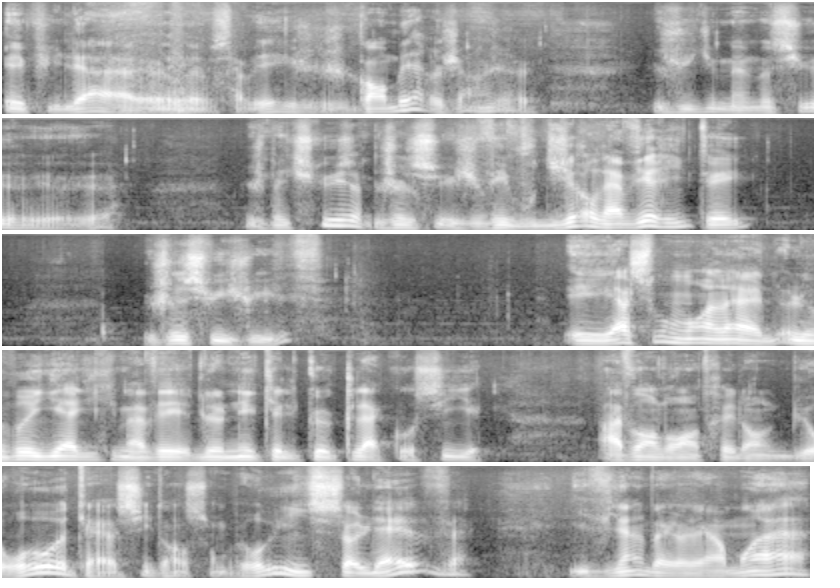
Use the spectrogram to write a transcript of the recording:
Et puis là, euh, vous savez, je, je gamberge. hein, je, je lui dis Mais monsieur, euh, je m'excuse, je, suis- je vais vous dire la vérité. Je suis juif. Et à ce moment-là, le brigadier qui m'avait donné quelques claques aussi avant de rentrer dans le bureau, était assis dans son bureau, il se lève, il vient derrière moi,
